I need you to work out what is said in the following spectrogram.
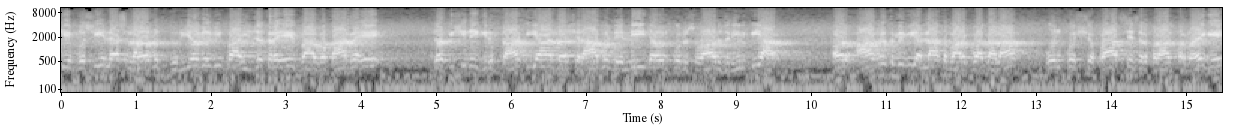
کہ مسیح علیہ السلام دنیا میں بھی باعزت رہے، باوقار رہے۔ نہ کسی نے گرفتار کیا، نہ شراب و ڈیلی نہ ان کو رسوا اور ذلیل کیا۔ اور آخرت میں بھی اللہ تبارک و تعالیٰ ان کو شفاعت سے سرفراز فرمائیں گے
